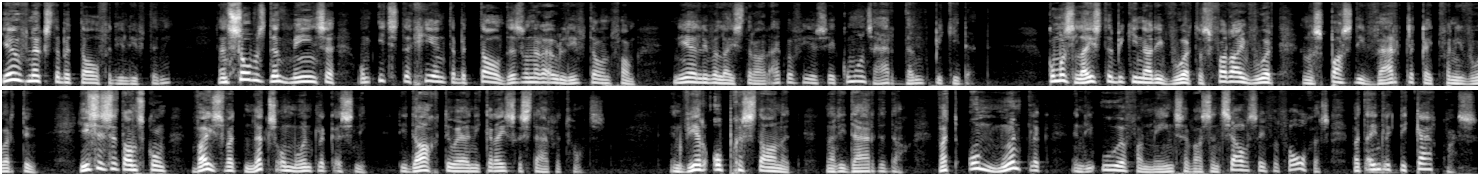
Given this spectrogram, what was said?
Jy hoef niks te betaal vir die liefde nie. En soms dink mense om iets te gee en te betaal, dis wanneer 'n ou liefde ontvang. Nee, liewe luisteraar, ek wil vir jou sê, kom ons herdink bietjie dit. Kom ons luister bietjie na die woord. Ons vat daai woord en ons pas die werklikheid van die woord toe. Jesus het ons kom wys wat niks onmoontlik is nie. Die dag toe hy aan die kruis gesterf het vir ons en weer opgestaan het na die derde dag. Wat onmoontlik in die oë van mense was en selfs sy vervolgers wat eintlik die kerk was.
